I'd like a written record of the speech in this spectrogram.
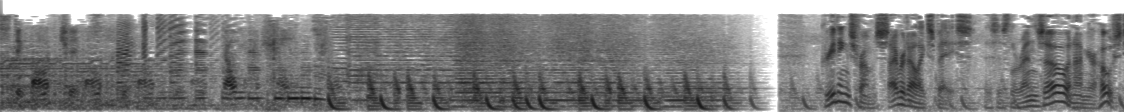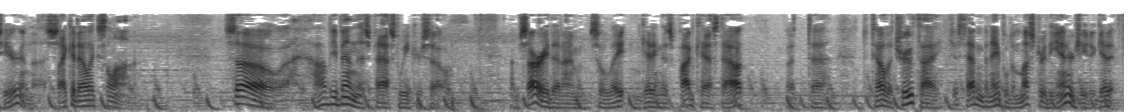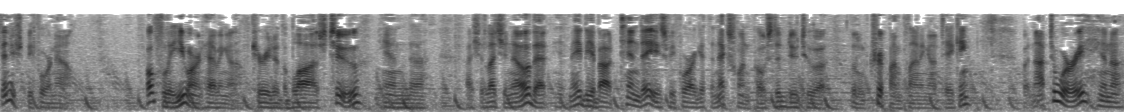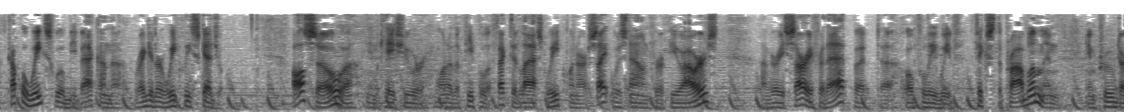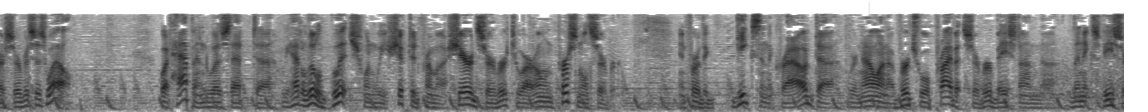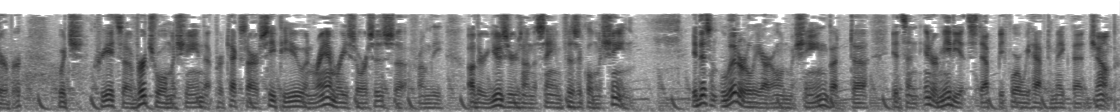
stick odd chicks. Help. Greetings from Cyberdelic Space. This is Lorenzo, and I'm your host here in the Psychedelic Salon. So, how have you been this past week or so? I'm sorry that I'm so late in getting this podcast out, but uh, to tell the truth, I just haven't been able to muster the energy to get it finished before now. Hopefully, you aren't having a period of the blahs too, and uh, I should let you know that it may be about 10 days before I get the next one posted due to a little trip I'm planning on taking. But not to worry, in a couple weeks we'll be back on the regular weekly schedule. Also, uh, in case you were one of the people affected last week when our site was down for a few hours, I'm very sorry for that, but uh, hopefully we've fixed the problem and improved our service as well. What happened was that uh, we had a little glitch when we shifted from a shared server to our own personal server. And for the geeks in the crowd, uh, we're now on a virtual private server based on uh, Linux vServer, which creates a virtual machine that protects our CPU and RAM resources uh, from the other users on the same physical machine. It isn't literally our own machine, but uh, it's an intermediate step before we have to make that jump.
